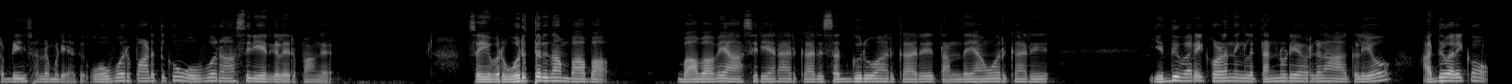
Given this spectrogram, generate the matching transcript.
அப்படின்னு சொல்ல முடியாது. ஒவ்வொரு பாடத்துக்கும் ஒவ்வொரு ஆசிரியர்கள் இருப்பாங்க. ஸோ இவர் ஒருத்தர் தான் பாபா. பாபாவே ஆசிரியராக இருக்கார் சத்குருவாக இருக்கார் தந்தையாகவும் இருக்கார். எது வரை குழந்தைங்களை தன்னுடையவர்களாக ஆகலையோ அது வரைக்கும்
